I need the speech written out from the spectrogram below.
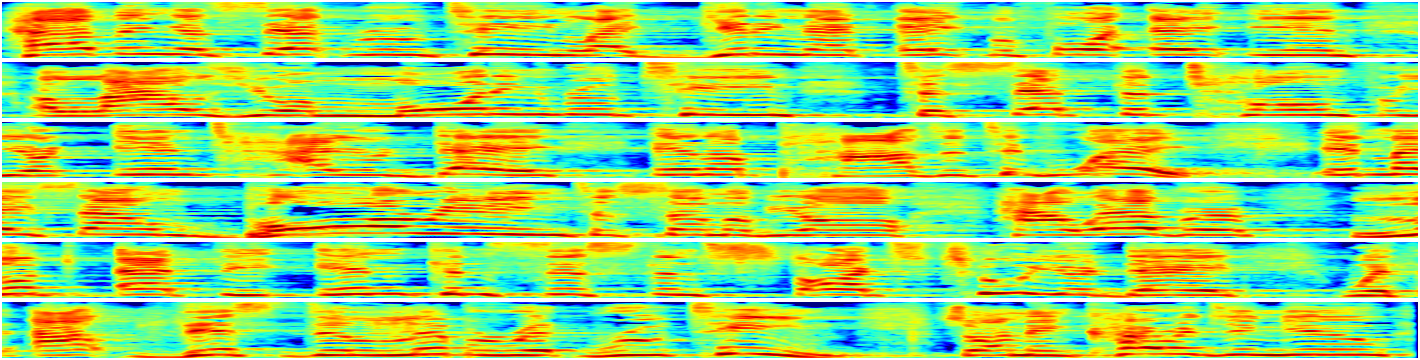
Having a set routine, like getting that eight before eight in, allows your morning routine to set the tone for your entire day in a positive way. It may sound boring to some of y'all. However, look at the inconsistent starts to your day without this deliberate routine. So I'm encouraging you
